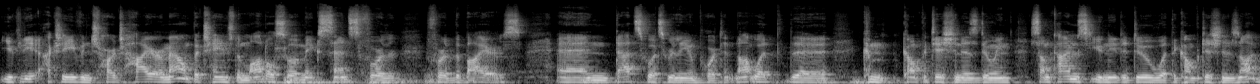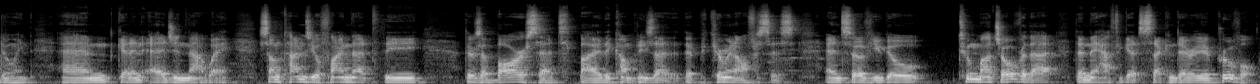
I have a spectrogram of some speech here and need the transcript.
you could actually even charge higher amount, but change the model so it makes sense for the, for the buyers. And that's what's really important, not what the com- competition is doing. Sometimes you need to do what the competition is not doing and get an edge in that way. Sometimes you'll find that the there's a bar set by the companies at the procurement offices, and so if you go too much over that, then they have to get secondary approval.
